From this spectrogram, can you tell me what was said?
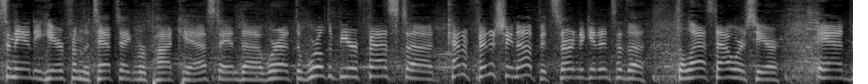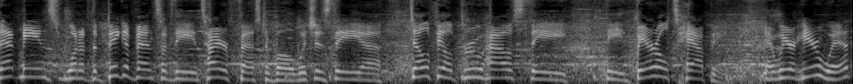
Alex and Andy here from the Tap Takeover podcast, and uh, we're at the World of Beer Fest, uh, kind of finishing up. It's starting to get into the, the last hours here, and that means one of the big events of the entire festival, which is the uh, Delafield Brew House, the the barrel tapping, and we are here with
